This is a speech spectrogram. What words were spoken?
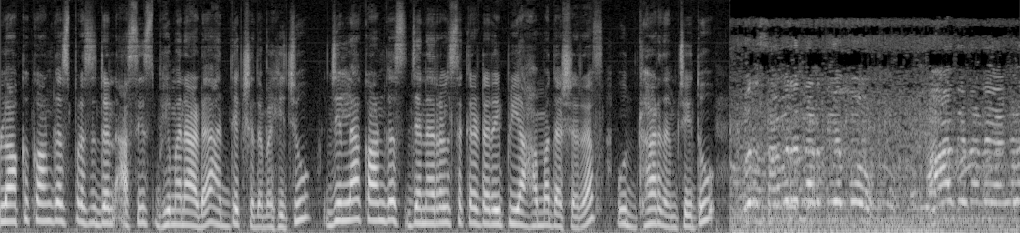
ബ്ലോക്ക് കോൺഗ്രസ് പ്രസിഡന്റ് അസീസ് ഭീമനാട് അധ്യക്ഷത വഹിച്ചു. ജില്ലാ Congress general secretary P Ahammed Ashraf ഉദ്ഘാടനം ചെയ്തു. ഒരു സമരം നടത്തിയപ്പോ ആദ്യം തന്നെ ഞങ്ങൾ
